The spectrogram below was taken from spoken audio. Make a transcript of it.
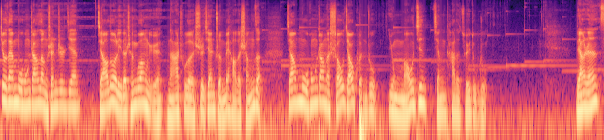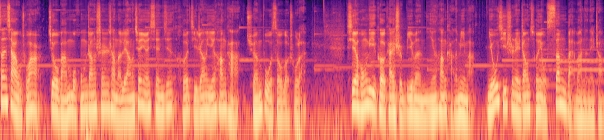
就在穆鸿章愣神之间，角落里的陈光吕拿出了事先准备好的绳子。将穆鸿章的手脚捆住，用毛巾将他的嘴堵住。两人三下五除二就把穆鸿章身上的两千元现金和几张银行卡全部搜了出来。谢红立刻开始逼问银行卡的密码，尤其是那张存有三百万的那张。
